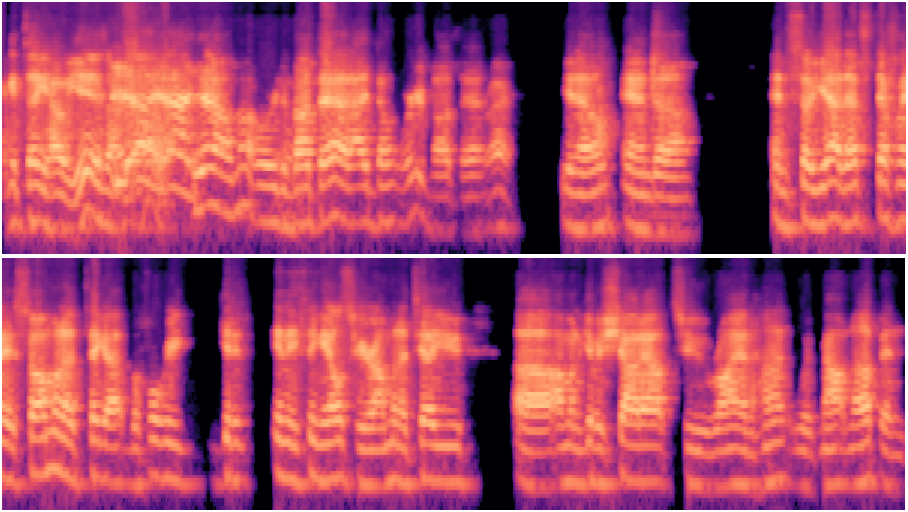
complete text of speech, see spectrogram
I, can tell you how he is. I yeah, yeah, yeah. I'm not worried about that. I don't worry about that. Right. You know, and uh and so yeah, that's definitely so I'm gonna take a before we get anything else here, I'm gonna tell you uh I'm gonna give a shout out to Ryan Hunt with Mountain Up and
